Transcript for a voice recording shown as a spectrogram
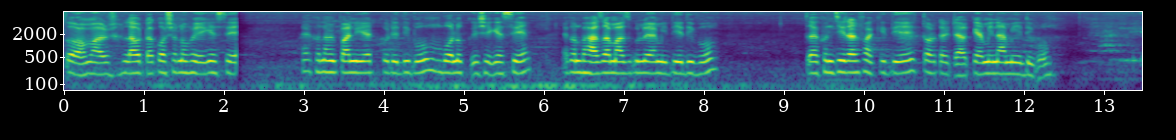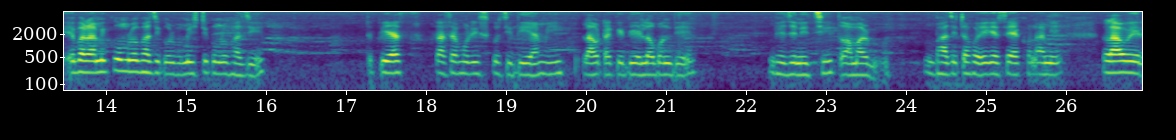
তো আমার লাউটা কষানো হয়ে গেছে। এখন আমি পানি অ্যাড করে দিব, বলক এসে গেছে। এখন ভাজা মাছগুলো আমি দিয়ে দিব। তো এখন জিরার ফাঁকি দিয়ে তরকারিটাকে আমি নামিয়ে দিব। এবার আমি কুমড়ো ভাজি করব, মিষ্টি কুমড়ো ভাজি। তো পেঁয়াজ কাঁচামরিচ কুচি দিয়ে আমি লাউটাকে দিয়ে, লবণ দিয়ে ভেজে নিচ্ছি। তো আমার ভাজিটা হয়ে গেছে। এখন আমি লাউয়ের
